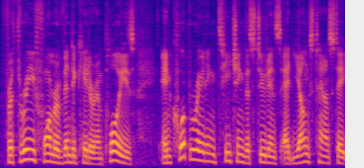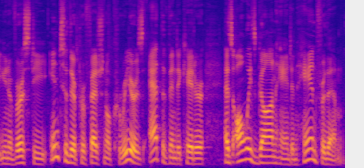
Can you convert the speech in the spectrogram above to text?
For three former Vindicator employees, incorporating teaching the students at Youngstown State University into their professional careers at the Vindicator has always gone hand in hand for them.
